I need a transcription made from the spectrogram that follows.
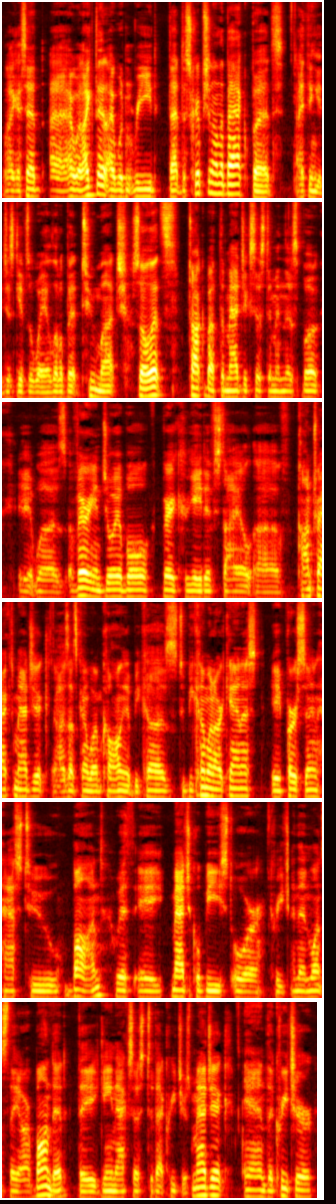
Like I said, I, I liked it. I wouldn't read that description on the back, but I think it just gives away a little bit too much. So let's talk about the magic system in this book. It was a very enjoyable, very creative style of contract magic, uh, as that's kind of what I'm calling it, because to become an arcanist, a person has to bond with a magical beast or creature. And then once they are bonded, they gain access to that creature's magic, and the creature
